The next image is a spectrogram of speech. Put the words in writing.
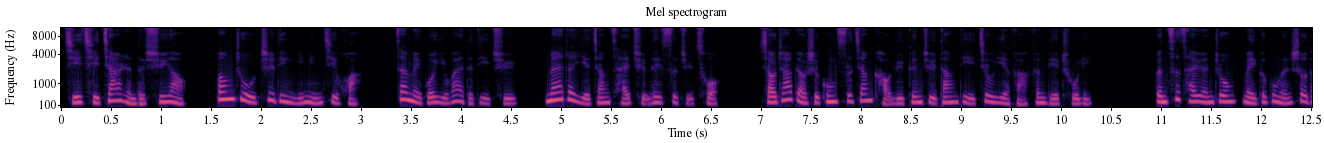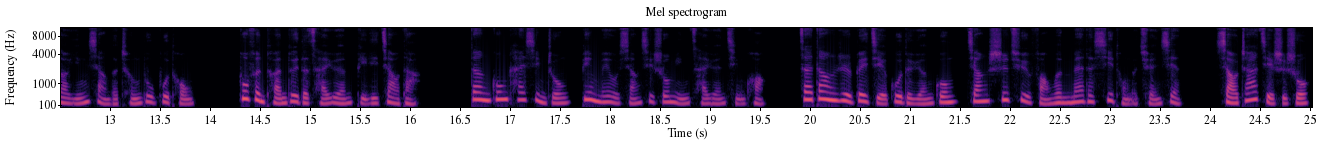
及其家人的需要，帮助制定移民计划。在美国以外的地区，Meta 也将采取类似举措。小扎表示，公司将考虑根据当地就业法分别处理。本次裁员中，每个部门受到影响的程度不同，部分团队的裁员比例较大。但公开信中并没有详细说明裁员情况。在当日被解雇的员工将失去访问 Meta 系统的权限。小扎解释说，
